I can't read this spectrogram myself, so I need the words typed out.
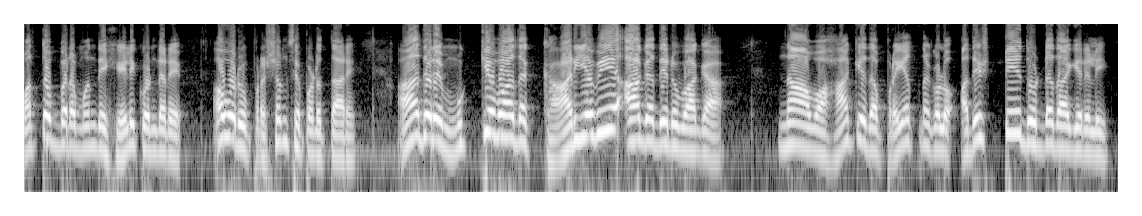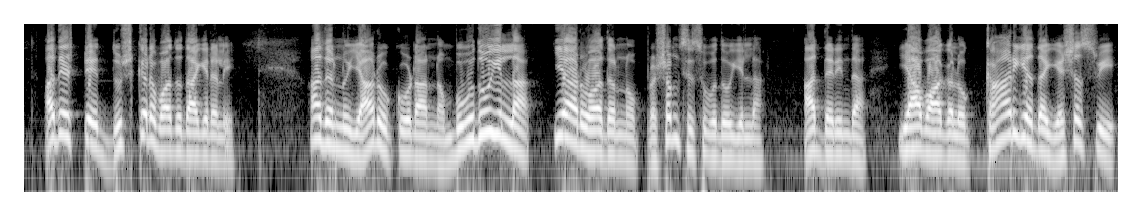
ಮತ್ತೊಬ್ಬರ ಮುಂದೆ ಹೇಳಿಕೊಂಡರೆ ಅವರು ಪ್ರಶಂಸೆ ಪಡುತ್ತಾರೆ. ಆದರೆ ಮುಖ್ಯವಾದ ಕಾರ್ಯವೇ ಆಗದಿರುವಾಗ ನಾವು ಹಾಕಿದ ಪ್ರಯತ್ನಗಳು ಅದೆಷ್ಟೇ ದೊಡ್ಡದಾಗಿರಲಿ, ಅದೆಷ್ಟೇ ದುಷ್ಕರವಾದುದಾಗಿರಲಿ, ಅದನ್ನು ಯಾರೂ ಕೂಡ ನಂಬುವುದೂ ಇಲ್ಲ, ಯಾರೂ ಅದನ್ನು ಪ್ರಶಂಸಿಸುವುದೂ ಇಲ್ಲ. ಆದ್ದರಿಂದ ಯಾವಾಗಲೂ ಕಾರ್ಯದ ಯಶಸ್ವಿ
